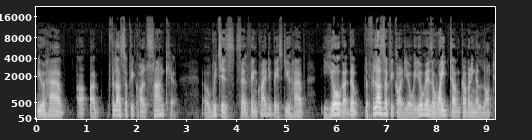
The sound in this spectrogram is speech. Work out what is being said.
you have a, a, philosophy called Sankhya, uh, which is self inquiry based. You have yoga, the, the philosophy called yoga. Yoga is a wide term covering a lot,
